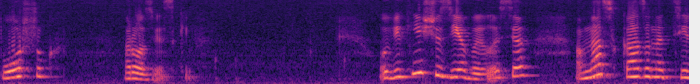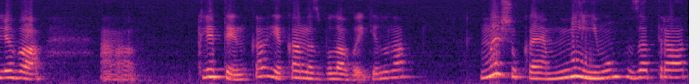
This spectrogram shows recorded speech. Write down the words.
пошук розв'язків. У вікні, що з'явилося, в нас вказана цільова клітинка, яка в нас була виділена. Ми шукаємо мінімум затрат.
